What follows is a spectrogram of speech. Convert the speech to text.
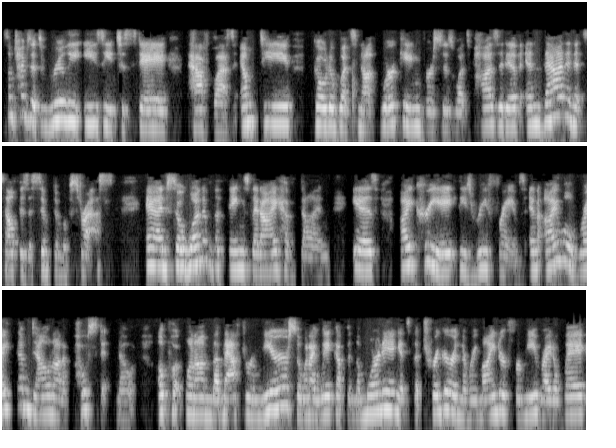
sometimes it's really easy to stay half glass empty go to what's not working versus what's positive and that in itself is a symptom of stress and so one of the things that I have done is I create these reframes and I will write them down on a post it note. I'll put one on the bathroom mirror. So when I wake up in the morning, it's the trigger and the reminder for me right away.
